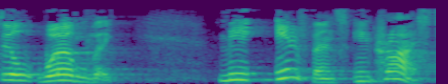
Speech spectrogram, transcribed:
still worldly, mere infants in Christ.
